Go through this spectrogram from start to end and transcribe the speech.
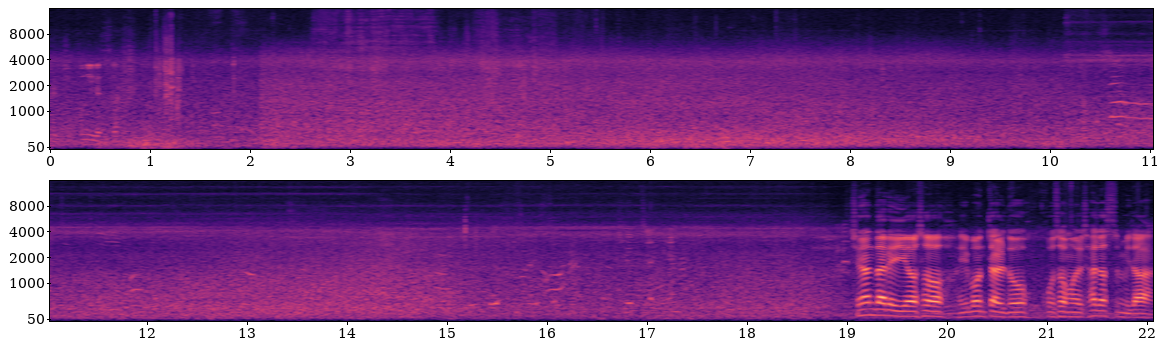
맥주뿐이겠어. 지난달에 이어서 이번 달도 고성을 찾았습니다.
